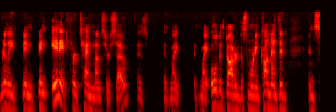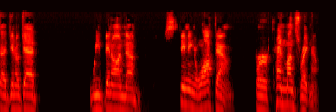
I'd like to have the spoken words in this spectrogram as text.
really been been in it for 10 months or so, as as my as my oldest daughter this morning commented and said, you know, Dad, we've been on um, steaming lockdown for 10 months right now.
